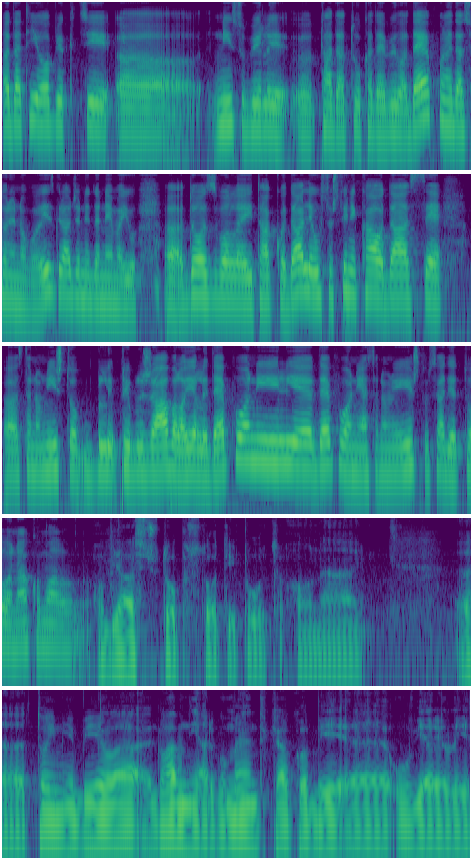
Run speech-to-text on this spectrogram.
a, da ti objekti a, nisu bili a, tada tu kada je bilo depone, da su oni novo izgrađeni, da nemaju a, dozvole i tako dalje. U suštini kao da se a, stanovništvo bli, približavalo je li deponi ili je deponija stanovništvu, sad je to onako malo... Objasnit ću to po stoti put. Onaj, E, to im je bila glavni argument kako bi e, uvjerili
